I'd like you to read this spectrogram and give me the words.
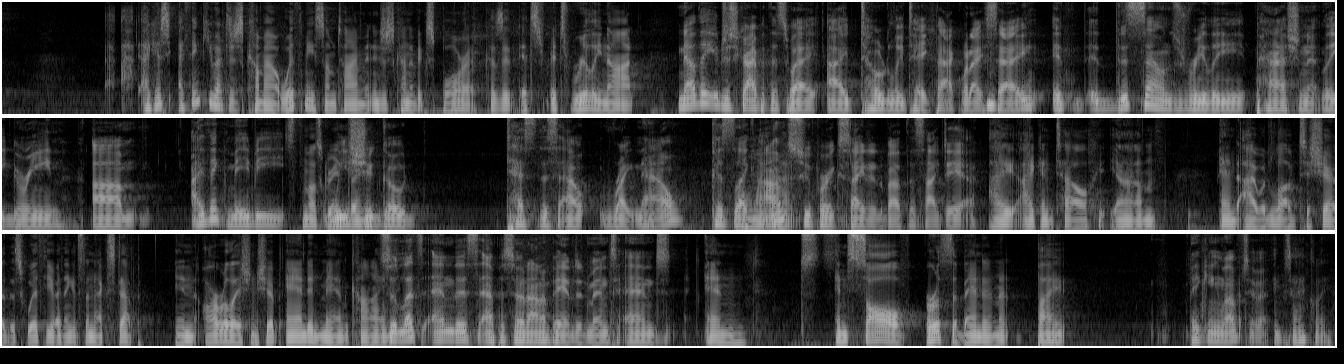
I- guess I think you have to just come out with me sometime and just kind of explore it because it, it's it's really not. Now that you describe it this way, I totally take back what I say. it, it this sounds really passionately green. Um, I think maybe It's the most green we thing. should go test this out right now because, like, Oh I'm God. super excited about this idea. I, I can tell. Um, and I would love to share this with you. I think it's the next step in our relationship and in mankind. So let's end this episode on abandonment and and and solve Earth's abandonment by making love to it. Exactly.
